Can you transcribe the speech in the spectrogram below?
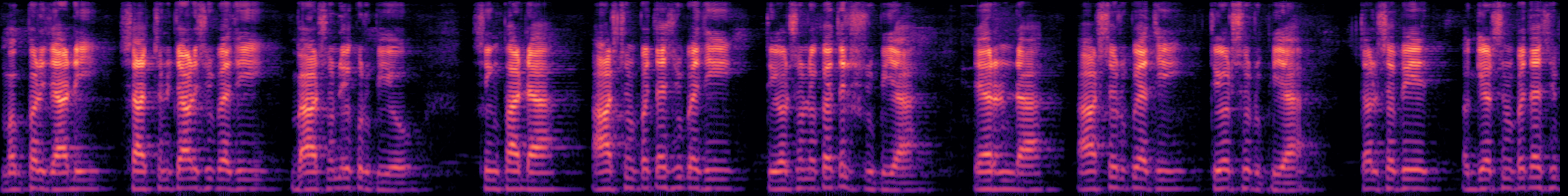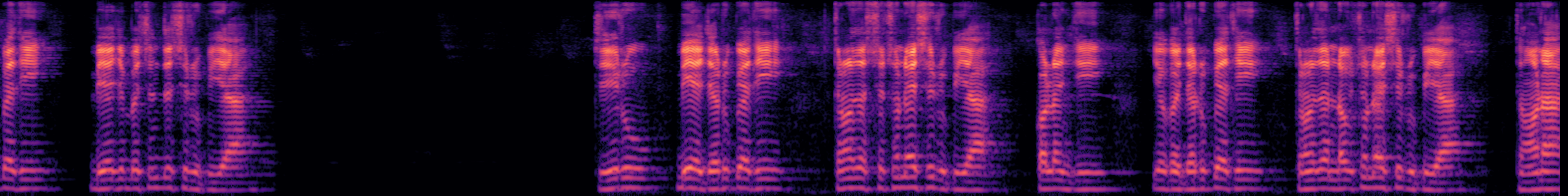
મગફળી જાડી સાતસો ને ચાળીસ રૂપિયાથી બારસો ને એક રૂપિયો સિંગફાડા આઠસો ને પચાસ રૂપિયાથી તેરસો ને એકત્રીસ રૂપિયા એરંડા આઠસો રૂપિયાથી તેરસો રૂપિયા તલ સફેદ અગિયારસો ને પચાસ રૂપિયાથી બે હજાર બસો દસ રૂપિયા જીરું બે હજાર રૂપિયાથી ત્રણ હજાર છસો એંસી રૂપિયા કલંજી એક હજાર રૂપિયાથી ત્રણ હજાર નવસો એંસી રૂપિયા ધાણા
